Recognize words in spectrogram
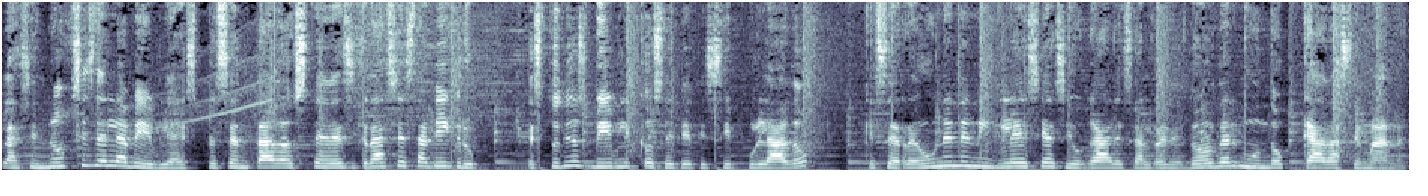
La sinopsis de la Biblia es presentada a ustedes gracias a D-Group, estudios bíblicos y de discipulado que se reúnen en iglesias y hogares alrededor del mundo cada semana.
